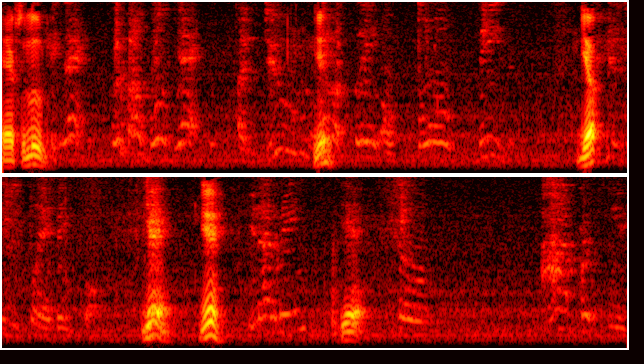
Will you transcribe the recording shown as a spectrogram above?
Absolutely. Exactly. What about Will Jackson? A dude who Yeah. never played a full season Yep. because he was playing baseball. Yeah, Yeah. You know what I mean? yeah, So, I personally,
